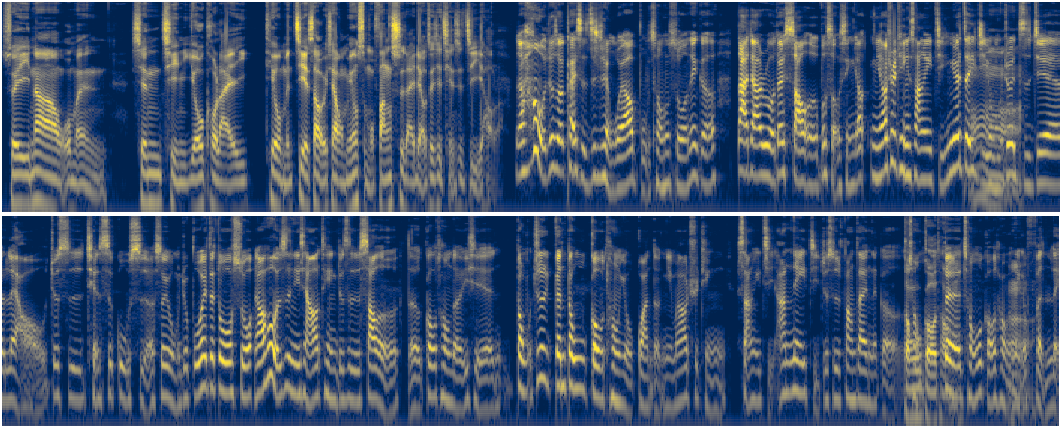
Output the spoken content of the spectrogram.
所以那我们先请 Yoko 来替我们介绍一下，我们用什么方式来聊这些前世记忆好了。然后我就说，开始之前我要补充说，那个大家如果对烧鹅不熟悉，要你要去听上一集，因为这一集我们就会直接聊就是前世故事了，所以我们就不会再多说。然后或者是你想要听就是烧鹅的沟通的一些动，就是跟动物沟通有关的，你们要去听上一集啊。那一集就是放在那个动物沟通，对宠物沟通的那个分类。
